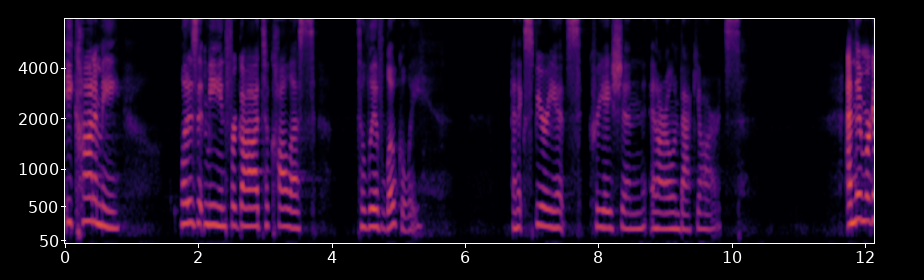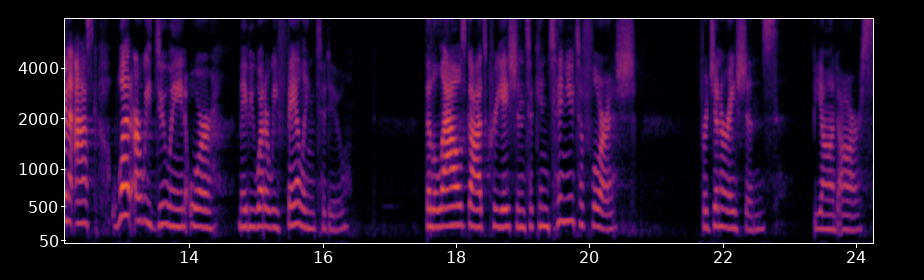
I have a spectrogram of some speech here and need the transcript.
economy, what does it mean for God to call us to live locally and experience creation in our own backyards. And then we're going to ask, what are we doing, or maybe what are we failing to do that allows God's creation to continue to flourish for generations beyond ours?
